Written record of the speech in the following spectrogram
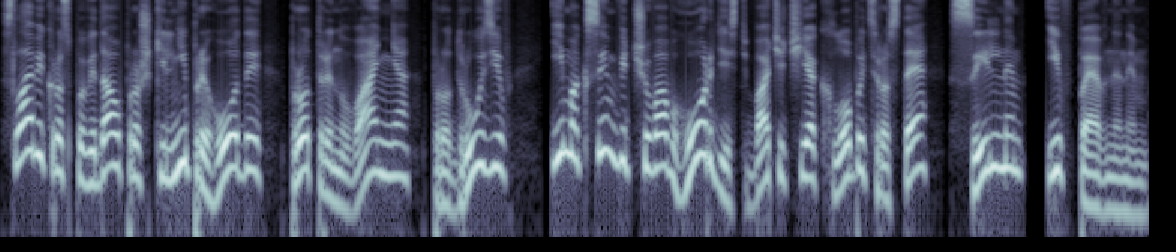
Славік розповідав про шкільні пригоди, про тренування, про друзів, і Максим відчував гордість, бачачи, як хлопець росте сильним і впевненим.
